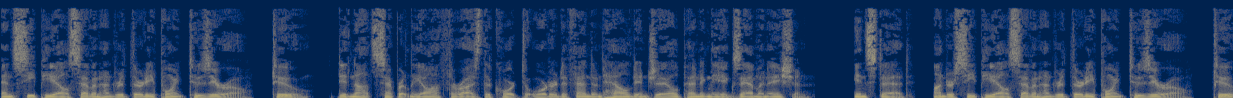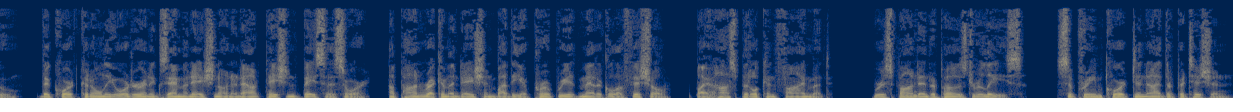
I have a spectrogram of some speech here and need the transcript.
and CPL 730.20, 2, did not separately authorize the court to order defendant held in jail pending the examination. Instead, under CPL 730.20, 2, the court could only order an examination on an outpatient basis or, upon recommendation by the appropriate medical official, by hospital confinement. Respondent opposed release. Supreme Court denied the petition,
